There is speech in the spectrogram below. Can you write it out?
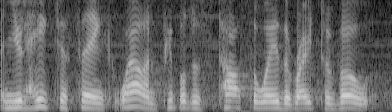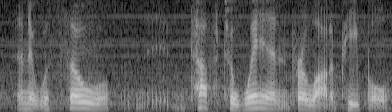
And you'd hate to think, wow, and people just toss away the right to vote. And it was so eh, tough to win for a lot of people.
